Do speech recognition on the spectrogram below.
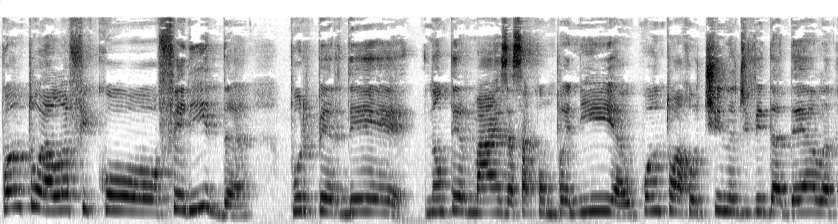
quanto ela ficou ferida por perder, não ter mais essa companhia, o quanto a rotina de vida dela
